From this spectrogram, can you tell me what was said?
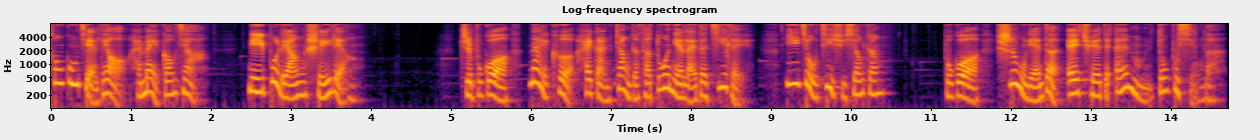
偷工减料还卖高价，你不量谁量？只不过耐克还敢仗着他多年来的积累，依旧继续嚣张。不过十五年的 HDM 都不行了，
